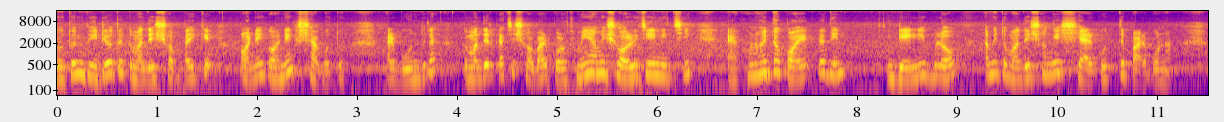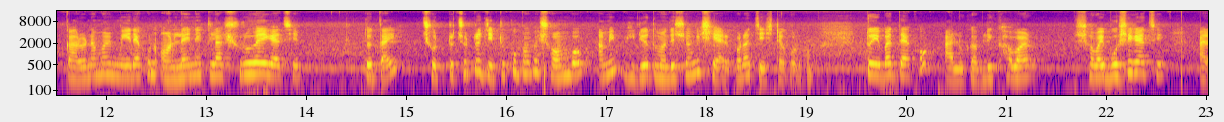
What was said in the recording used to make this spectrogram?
নতুন ভিডিওতে তোমাদের সবাইকে অনেক অনেক স্বাগত। আর বন্ধুরা, তোমাদের কাছে সবার প্রথমেই আমি সরি চেয়ে নিচ্ছি, এখন হয়তো কয়েকটা দিন ডেলি ব্লগ আমি তোমাদের সঙ্গে শেয়ার করতে পারব না। কারণ আমার মেয়ের এখন অনলাইনে ক্লাস শুরু হয়ে গেছে। তো তাই ছোট্ট ছোট্ট যেটুকুভাবে সম্ভব আমি ভিডিও তোমাদের সঙ্গে শেয়ার করার চেষ্টা করব। তো এবার দেখো, আলু কাবলি খাওয়ার সবাই বসে গেছে। আর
